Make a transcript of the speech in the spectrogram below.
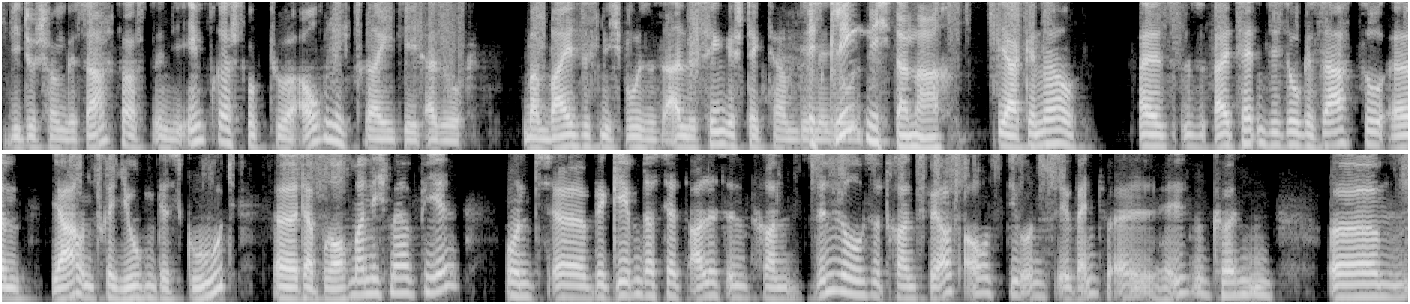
wie du schon gesagt hast, in die Infrastruktur auch nichts reingeht, also man weiß es nicht, wo sie es alles hingesteckt haben. es klingt nicht danach. Ja, genau. Als, als hätten sie so gesagt, so, ähm, ja, unsere Jugend ist gut, äh, da braucht man nicht mehr viel. Und äh, wir geben das jetzt alles in tran sinnlose Transfers aus, die uns eventuell helfen können. Ähm,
